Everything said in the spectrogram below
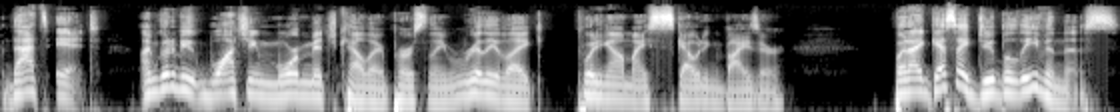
that's it. I'm going to be watching more Mitch Keller personally, really like putting on my scouting visor. But I guess I do believe in this.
